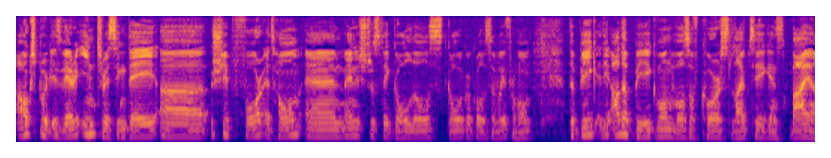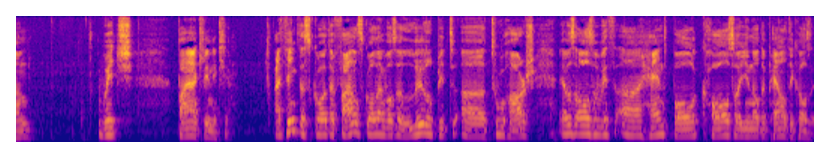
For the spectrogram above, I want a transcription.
Augsburg is very interesting. They uh, ship four at home and managed to stay goalless, goal, goal goals away from home. The big, the other big one was of course Leipzig against Bayern, which Bayern clinically I think the score, the final scoreline was a little bit uh, too harsh. It was also with uh, handball calls or you know the penalty calls.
